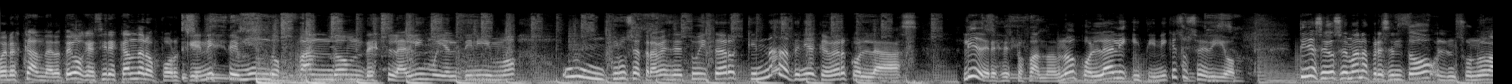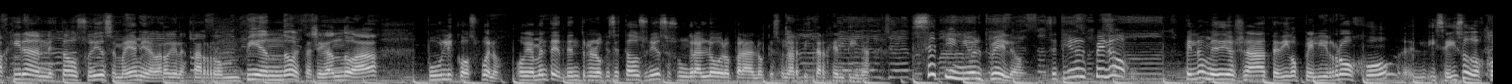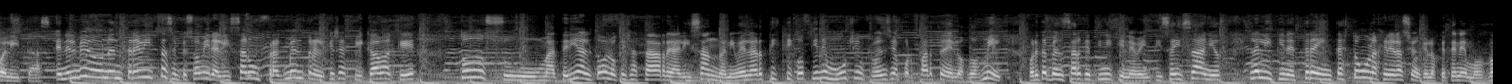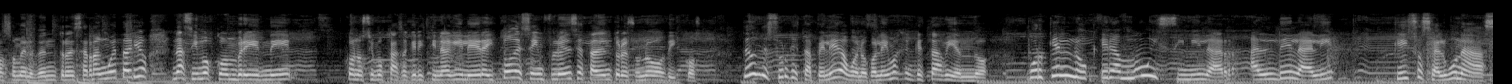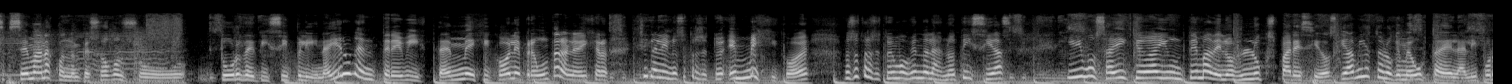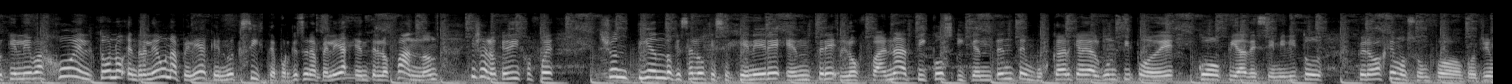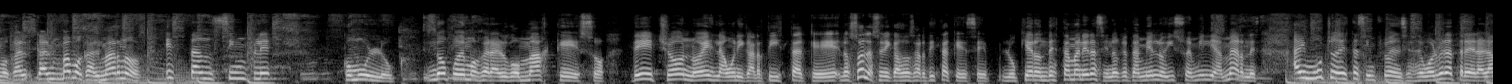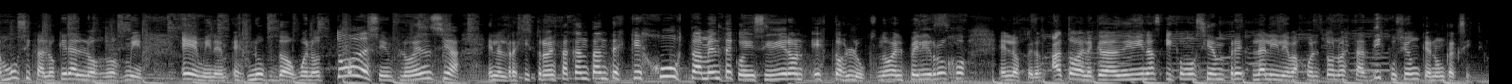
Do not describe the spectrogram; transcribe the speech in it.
Bueno, escándalo, tengo que decir escándalo porque en este mundo fandom del lalismo y el tinismo hubo un cruce a través de Twitter que nada tenía que ver con las líderes de estos fandoms, ¿no? Con Lali y Tini. ¿Qué sucedió? Tini hace dos semanas presentó su nueva gira en Estados Unidos, en Miami, la verdad que la está rompiendo, está llegando a públicos, bueno, obviamente dentro de lo que es Estados Unidos es un gran logro para lo que es una artista argentina. Se tiñó el pelo, se tiñó el pelo pelo medio ya, te digo, pelirrojo y se hizo dos colitas. En el medio de una entrevista se empezó a viralizar un fragmento en el que ella explicaba que todo su material, todo lo que ella estaba realizando a nivel artístico tiene mucha influencia por parte de los 2000. Por este pensar que Tini tiene 26 años, Lali tiene 30, es toda una generación que los que tenemos más o menos dentro de ese rango etario, nacimos con Britney, conocimos casa Cristina Aguilera y toda esa influencia está dentro de sus nuevos discos. ¿De dónde surge esta pelea? Bueno, con la imagen que estás viendo. Porque el look era muy similar al de Lali que hizo hace algunas semanas cuando empezó con su tour de disciplina. Y en una entrevista en México le preguntaron, le dijeron, Lali, nosotros estuvimos, en México, ¿eh? nosotros estuvimos viendo las noticias y vimos ahí que hay un tema de los looks parecidos. Y a mí esto es lo que me gusta de Lali, porque le bajó el tono, en realidad una pelea que no existe, porque es una pelea entre los fandoms. Ella lo que dijo fue, yo entiendo que es algo que se genere entre los fanáticos y que intenten buscar que haya algún tipo de copia, de similitud. Pero bajemos un poco, Chimo. vamos a calmarnos. Es tan simple como un look. No podemos ver algo más que eso. De hecho, no es la única artista que... No son las únicas dos artistas que se lookearon de esta manera, sino que también lo hizo Emilia Mernes. Hay mucho de estas influencias, de volver a traer a la música lo que eran los 2000. Eminem, Snoop Dogg, bueno, toda esa influencia en el registro de estas cantantes que justamente coincidieron estos looks, ¿no? El pelirrojo en los pelos. A todas le quedan divinas y como siempre, Lali le bajó el tono a esta discusión que nunca existió.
